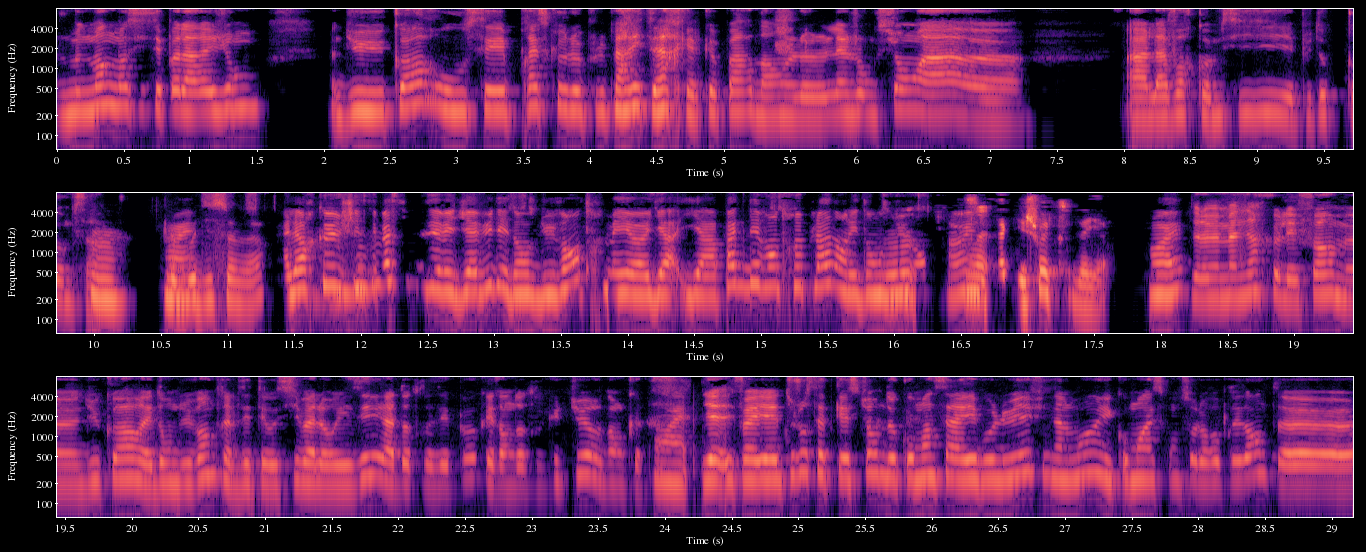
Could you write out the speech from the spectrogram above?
Je me demande moi si c'est pas la région du corps ou c'est presque le plus paritaire quelque part dans l'injonction à à l'avoir comme si et plutôt comme ça. Le body summer. Alors que je ne sais pas si vous avez déjà vu des danses du ventre, mais il euh, y, a, y a pas que des ventres plats dans les danses du ventre. Ah C'est ça qui est chouette d'ailleurs. Ouais. De la même manière que les formes euh, du corps et donc du ventre, elles étaient aussi valorisées à d'autres époques et dans d'autres cultures. Donc, il y, a, y a toujours cette question de comment ça a évolué finalement et comment est-ce qu'on se le représente. Euh,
